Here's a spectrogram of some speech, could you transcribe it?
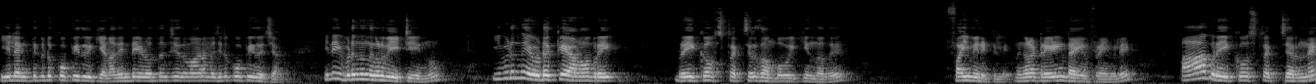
ഈ ലെങ്ത് ഇങ്ങോട്ട് കോപ്പി ചെയ്ത് വെക്കുകയാണ്. അതിന്റെ എഴുപത്തഞ്ച് ശതമാനം വെച്ചിട്ട് കോപ്പി ചെയ്ത് വെച്ചാണ്. ഇനി ഇവിടുന്ന് നിങ്ങൾ വെയിറ്റ് ചെയ്യുന്നു. ഇവിടുന്ന് എവിടെയൊക്കെയാണോ ബ്രേക്ക് ബ്രേക്ക് ഓഫ് സ്ട്രക്ചർ സംഭവിക്കുന്നത്? ഫൈവ് മിനിറ്റിൽ നിങ്ങളുടെ ട്രേഡിംഗ് ടൈം ഫ്രെയിമിൽ ആ ബ്രേക്ക് ഓഫ് സ്ട്രക്ചറിനെ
